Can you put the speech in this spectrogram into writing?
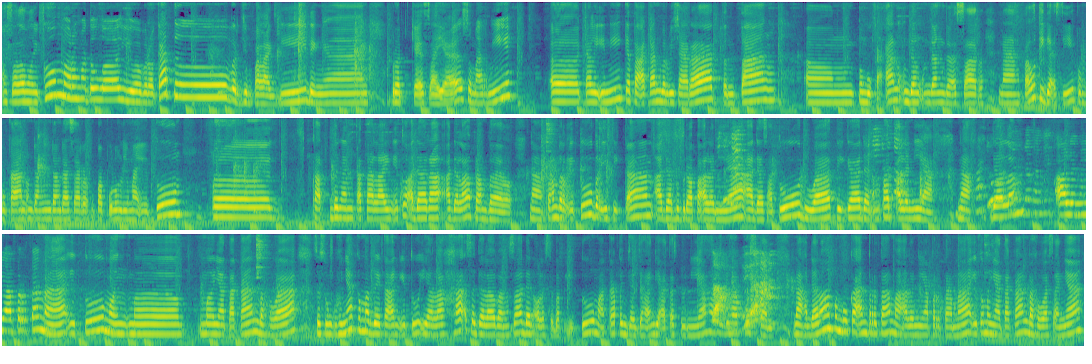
Assalamualaikum warahmatullahi wabarakatuh. Berjumpa lagi dengan broadcast saya Sumarni. Uh, kali ini kita akan berbicara tentang um, pembukaan Undang-Undang Dasar. Nah, tahu tidak sih pembukaan Undang-Undang Dasar 45 itu uh, kat, dengan kata lain itu adalah adalah prambel. Nah, prambel itu berisikan ada beberapa alenia, ada satu, dua, tiga, dan empat alenia. Nah, dalam alenia pertama itu menyatakan bahwa sesungguhnya kemerdekaan itu ialah hak segala bangsa dan oleh sebab itu maka penjajahan di atas dunia harus dihapuskan. Nah, dalam pembukaan pertama, alinea pertama itu menyatakan bahwasanya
